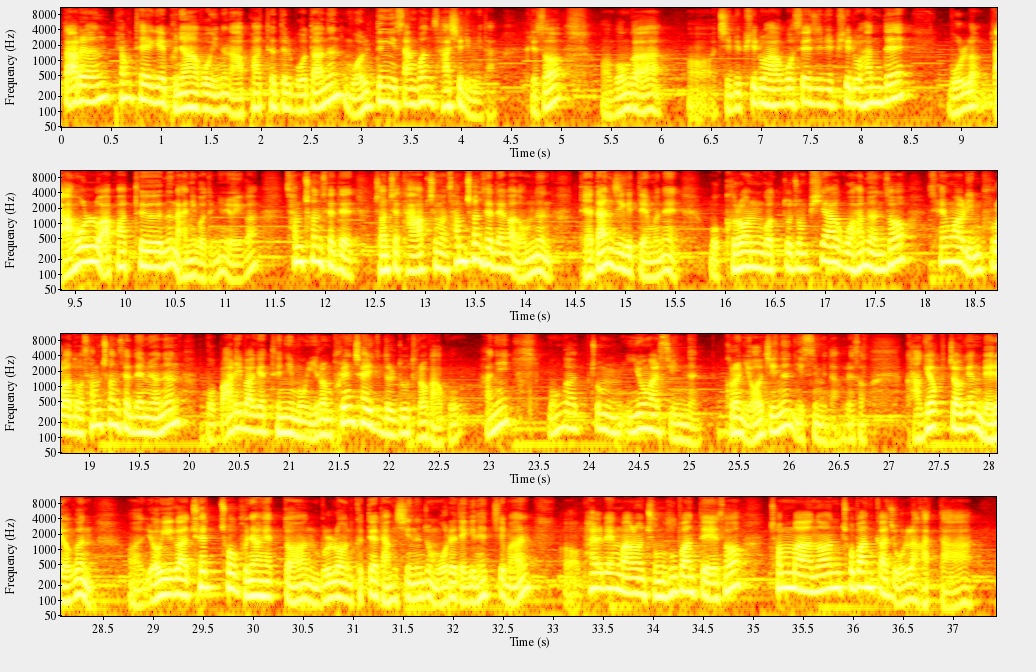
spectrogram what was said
다른 평택에 분양하고 있는 아파트들보다는 월등히 싼 건 사실입니다. 그래서 어, 뭔가 어, 집이 필요하고 새 집이 필요한데 몰라 나홀로 아파트는 아니거든요. 여기가 3천 세대 전체 다 합치면 3천 세대가 넘는 대단지이기 때문에 뭐 그런 것도 좀 피하고 하면서 생활 인프라도 3천 세대면은 뭐 파리바게트니 뭐 이런 프랜차이즈들도 들어가고 하니 뭔가 좀 이용할 수 있는 그런 여지는 있습니다. 그래서 가격적인 매력은 어, 여기가 최초 분양했던 물론 그때 당시는 좀 오래되긴 했지만 어, 800만 원 중후반대에서 1000만 원 초반까지 올라갔다.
